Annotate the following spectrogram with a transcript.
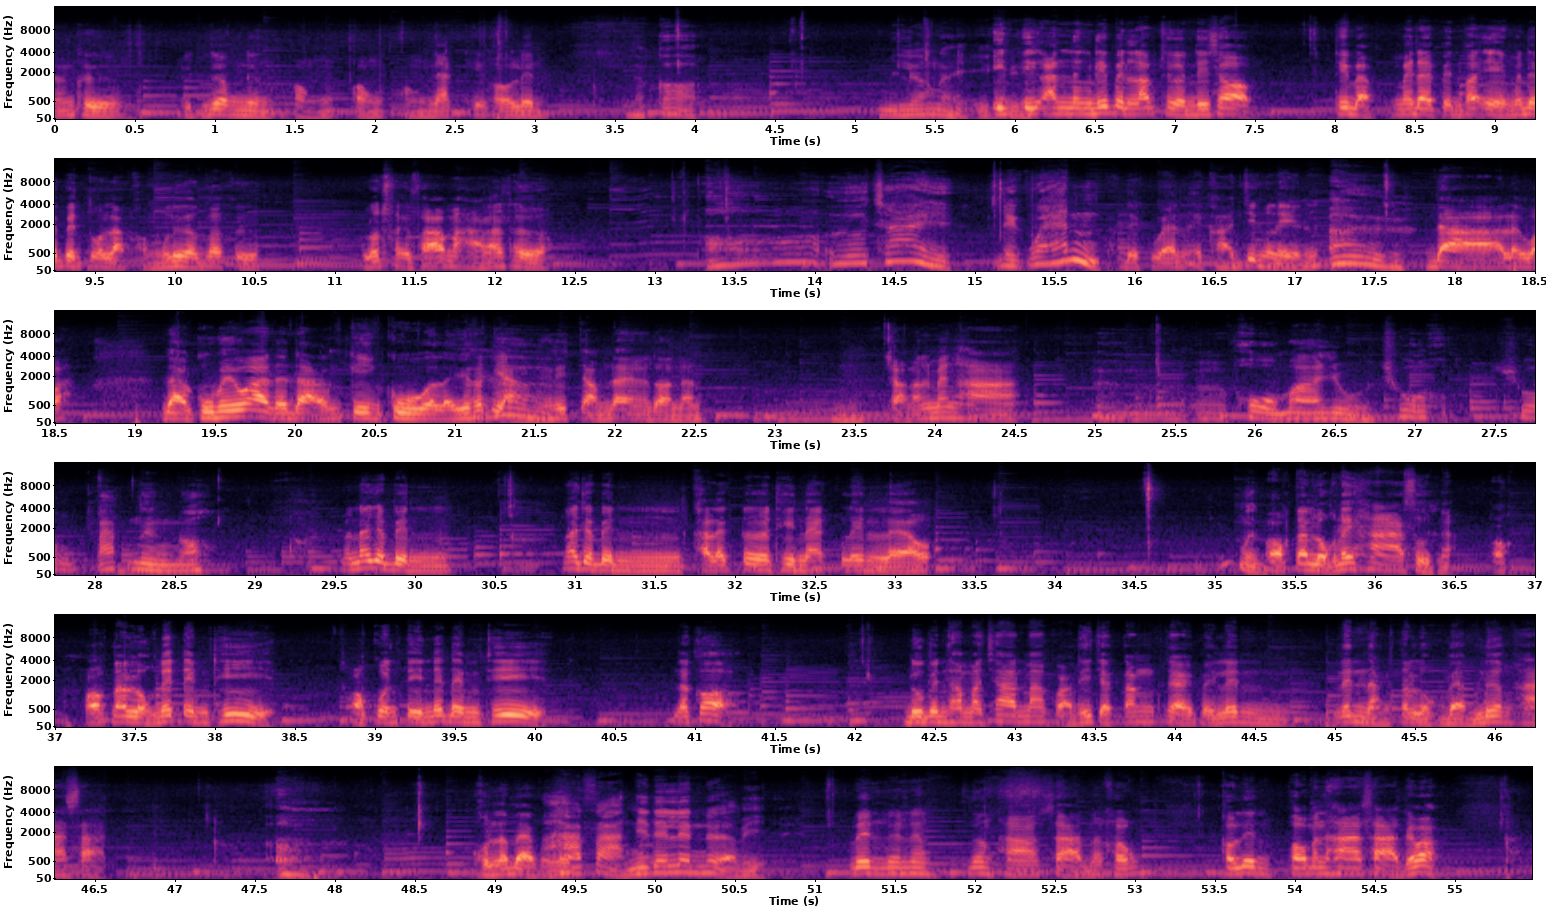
นั้นคืออีกเรื่องหนึ่งของของของแน็กที่เขาเล่น แล้วก็มีเรื่องไหนอีกอีกอีกอันหนึ่งที่เป็นรับเชิญที่ชอบที่แบบไม่ได้เป็นพระเอกไม่ได้เป็นตัวหลักของเรื่องก็คือ รถไฟฟ้ามาหาเธอ อ๋อเออใช่ เด็กแว้น เด็กแว้นไอ้ขาจิ้งเหลนเออ ด่าอะไรวะด่ากูไม่ว่าแต่ด่ากางเกงกูอะไรสักอย่างหนึ่งที่จำได้ในตอนนั้นอืมฉากนั้นแม่งฮาเออเออโผล่มาอยู่ช่วงช่วงแป๊บหนึ่งเนาะ มันน่าจะเป็นน่าจะเป็นคาแรคเตอร์ที่แน็กเล่นแล้ว เหมือนออกตลกได้ฮาสุดเนี่ยออกออกตลกได้เต็มที่ ออกกวนตีนได้เต็มที่ แล้วก็ดูเป็นธรรมชาติมากกว่าที่จะตั้งใจไปเล่นเล่นหนังตลกแบบเรื่องฮาศาสตร์เออคนละแบบกันเลยหาศาสตร์นี่ได้เล่นด้วยเหรอพี่ เล่นเล่นเรื่องเรื่องฮาศาสตร์นะเขาเขาเล่นพอมันฮาศาสตร์ใช่ป่ะ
